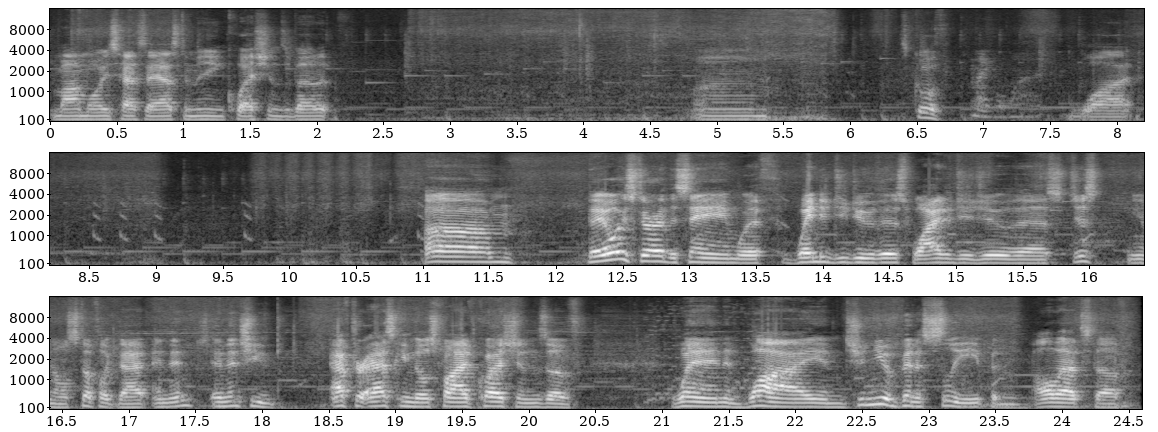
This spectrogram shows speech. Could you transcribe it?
mom always has to ask a million questions about it. Um, let's go with Like what? What? Um, they always started the same with when did you do this? Why did you do this? Just you know stuff like that. And then and then she, after asking those five questions of when and why and shouldn't you have been asleep and all that stuff,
